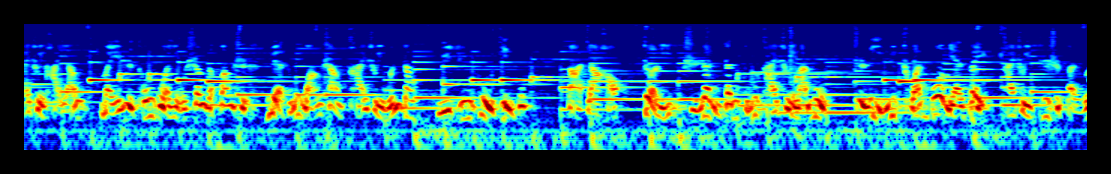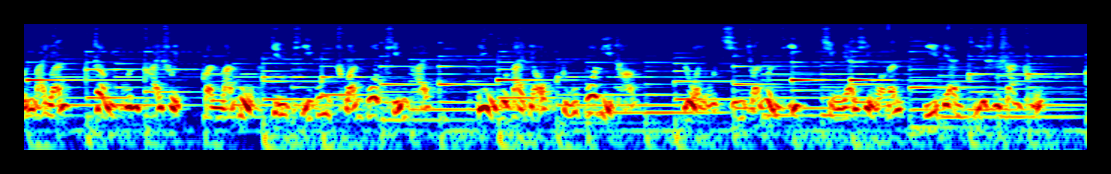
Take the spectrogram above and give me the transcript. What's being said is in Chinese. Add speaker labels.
Speaker 1: 财税海洋，每日通过有声的方式阅读网上财税文章，与君共进步。大家好，这里是认真读财税栏目，致力于传播免费财税知识。本文来源郑坤财税，本栏目仅提供传播平台，并不代表主播立场。若有侵权问题，请联系我们，以便及时删除。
